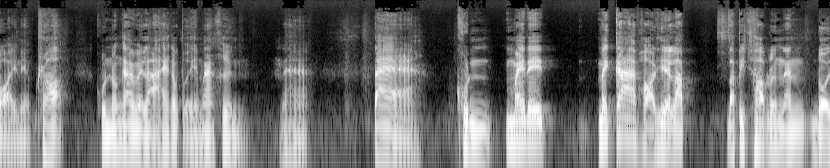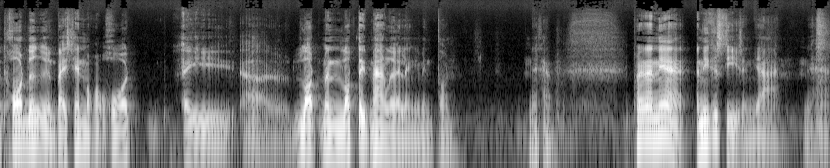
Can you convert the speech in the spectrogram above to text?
บ่อยๆ เนี่ย เพราะคุณต้องการเวลาให้กับตัวเองมากขึ้น นะฮะแต่คุณไม่ได้ไม่กล้าพอที่จะรับรับผิดชอบเรื่องนั้น โดยโทษเรื่องอื่นไปเช่นบอกว่าโอ้โหไอ้รถมันรถติดมากเลยอะไรอย่างนี้เป็นต้นนะครับ เพราะฉะนั้นเนี่ยอันนี้คือสี่สัญญาณนะฮะ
